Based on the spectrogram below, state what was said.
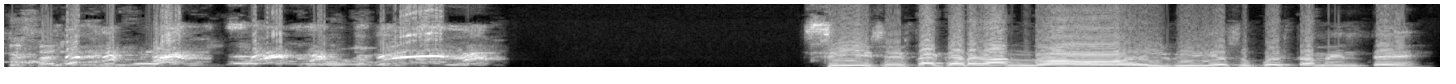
¿Te sale Sí, se está cargando el vídeo supuestamente.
